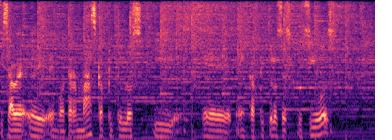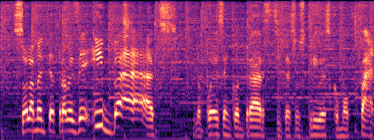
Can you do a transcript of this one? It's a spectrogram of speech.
y saber eh, encontrar más capítulos y eh, en capítulos exclusivos solamente a través de eBats. Lo puedes encontrar si te suscribes como fan.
